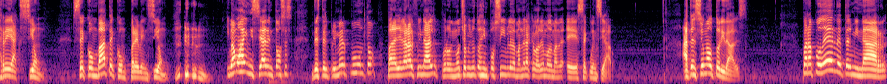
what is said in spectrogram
reacción, se combate con prevención. y vamos a iniciar entonces desde el primer punto para llegar al final, pero en ocho minutos es imposible, de manera que lo haremos de manera eh, secuenciado. Atención autoridades. Para poder determinar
